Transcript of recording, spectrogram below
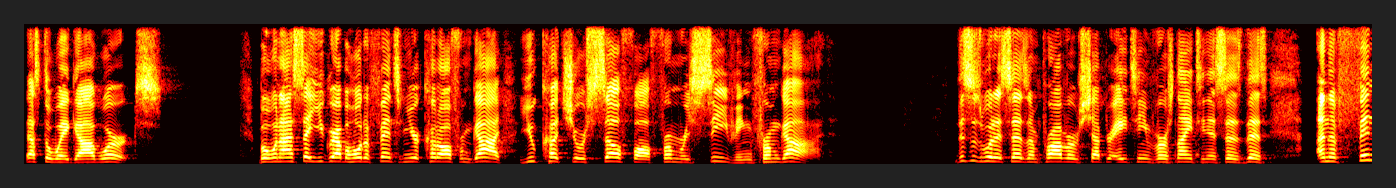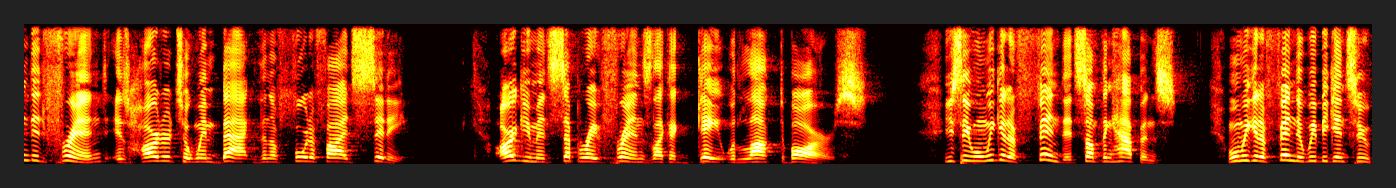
That's the way God works. But when I say you grab a hold of fence and you're cut off from God, you cut yourself off from receiving from God. This is what it says in Proverbs chapter 18, verse 19. It says this An offended friend is harder to win back than a fortified city. Arguments separate friends like a gate with locked bars. You see, when we get offended, something happens. When we get offended, we begin to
